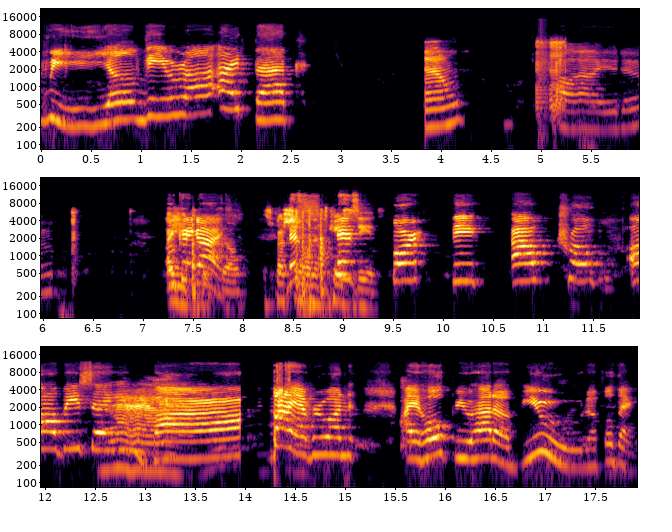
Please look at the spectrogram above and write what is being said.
We'll be right back. Now, oh, I do. Okay, guys. though, especially when it's is for the outro. I'll be saying bye. Bye, everyone. I hope you had a beautiful day.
